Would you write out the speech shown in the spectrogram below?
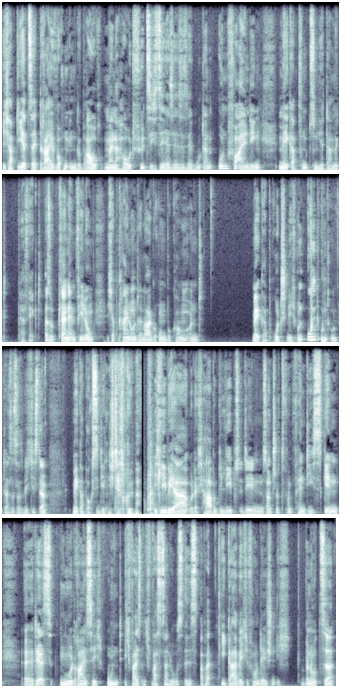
Ich habe die jetzt seit drei Wochen in Gebrauch. Meine Haut fühlt sich sehr, sehr, sehr, sehr gut an. Und vor allen Dingen, Make-up funktioniert damit perfekt. Also kleine Empfehlung. Ich habe keine Unterlagerung bekommen und Make-up rutscht nicht. Und, und, und, und. Das ist das Wichtigste. Make-up oxidiert nicht darüber. Ich liebe ja, oder ich habe geliebt, den Sonnenschutz von Fenty Skin. Äh, der ist nur 30 und ich weiß nicht, was da los ist, aber egal welche Foundation ich benutze,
